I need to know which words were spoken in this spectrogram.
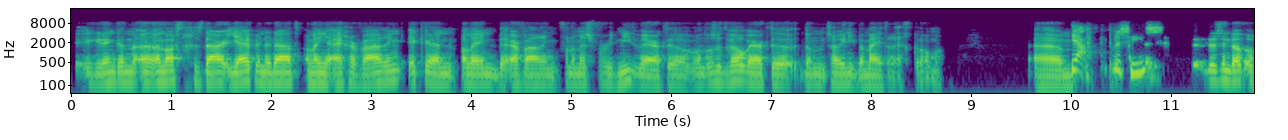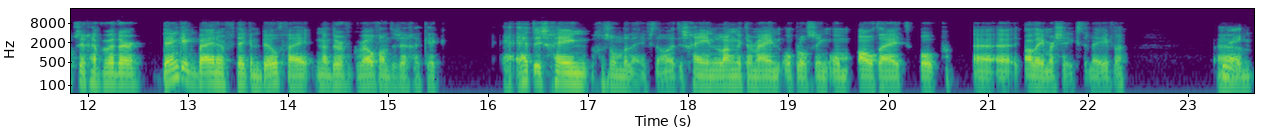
Ik denk een, een lastig is daar, jij hebt inderdaad alleen je eigen ervaring. Ik ken alleen de ervaring van de mensen voor wie het niet werkte. Want als het wel werkte, dan zou je niet bij mij terechtkomen. Um, ja, precies. Dus in dat opzicht hebben we er, denk ik, beide een vertekend beeld van. Nou durf ik wel van te zeggen, kijk, het is geen gezonde leefstijl. Het is geen lange termijn oplossing om altijd op uh, uh, alleen maar shakes te leven. Um, nee.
